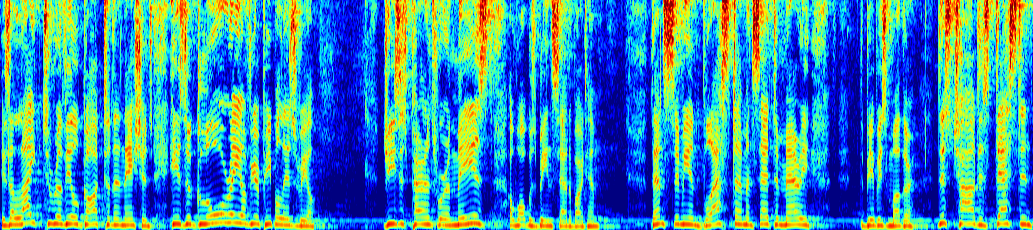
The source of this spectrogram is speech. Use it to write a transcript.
is a light to reveal God to the nations. He is the glory of your people, Israel. Jesus' parents were amazed at what was being said about him. Then Simeon blessed them and said to Mary, the baby's mother, This child is destined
